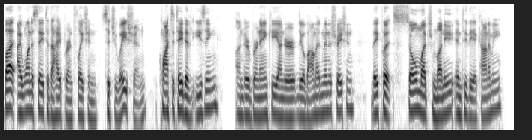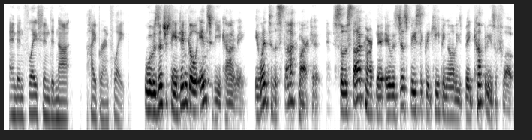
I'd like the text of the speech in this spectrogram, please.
But I want to say to the hyperinflation situation, quantitative easing under Bernanke, under the Obama administration, they put so much money into the economy and inflation did not hyperinflate what was interesting, it didn't go into the economy. It went to the stock market. So the stock market, it was just basically keeping all these big companies afloat.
